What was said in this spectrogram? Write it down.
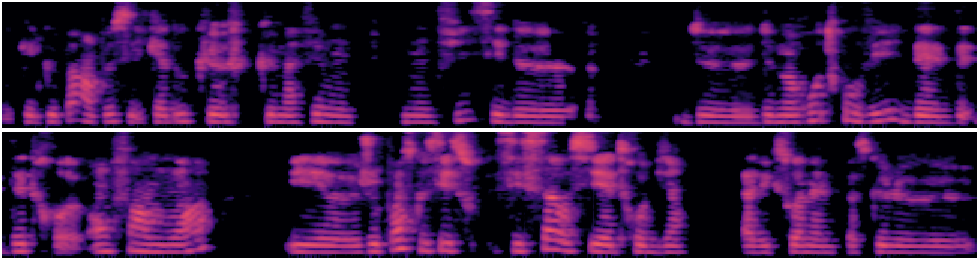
euh, quelque part, un peu, c'est le cadeau que, que m'a fait mon, mon, fils, et de, de, de me retrouver, d'être enfin moi. Et euh, je pense que c'est ça aussi, être bien. avec soi-même. Parce que le,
